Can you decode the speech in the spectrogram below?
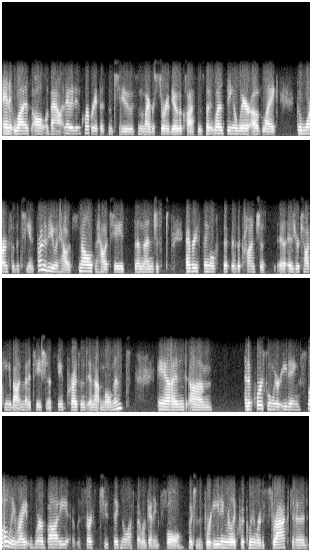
and it was all about and I would incorporate this into some of my restorative yoga classes, but it was being aware of like the warmth of the tea in front of you and how it smells and how it tastes and then just every single sip is a conscious as you're talking about in meditation it's being present in that moment. And um and of course when we're eating slowly right our body starts to signal us that we're getting full which is if we're eating really quickly and we're distracted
